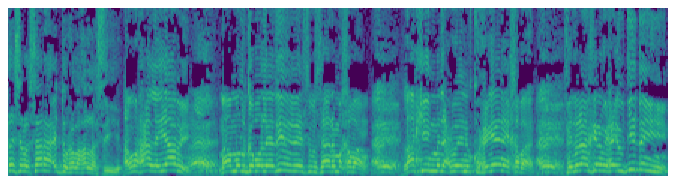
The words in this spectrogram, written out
Ra'iisul wasaaraha cidduu raba ha la siiyo. Waxaa la yaabi. Maamul goboleedyada ra'iisul wasaare ma qabaan laakiin madaxweyne ku-xigeenay qabaan. Federaalkana waxay u diidan yihiin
